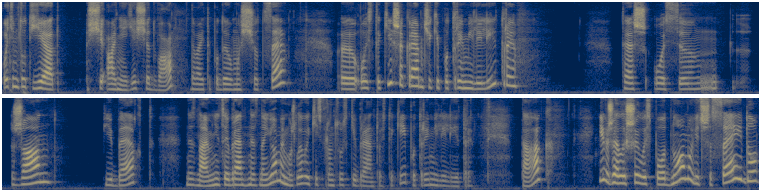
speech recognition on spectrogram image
Потім тут є ще, а, ні, є ще два. Давайте подивимося, що це. Е, Ось такі ще кремчики по 3 мл. Теж ось е, Жан Піберт. Не знаю, мені цей бренд не знайомий, можливо, якийсь французький бренд. Ось такий по 3 мл. Так. І вже лишилось по одному від Шесейдо.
